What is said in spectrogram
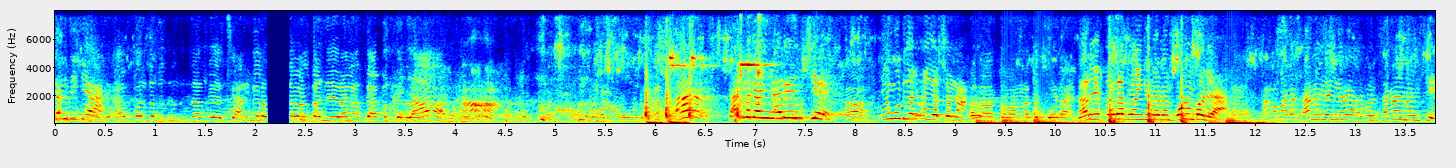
சந்திக்க சந்தில தான் செய்யறானா? கண்ணு கண்ணு இருந்துச்சு என் வீட்டுக்காரன் ஐயா நிறைய பதார்த்தம் வாங்கி வரேன் போன பாரு அங்க பார்த்தா கண்ணு கண்ணு நிறைய கொஞ்சம் சகாயம் இருந்துச்சு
